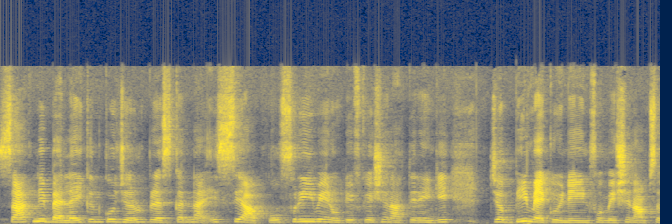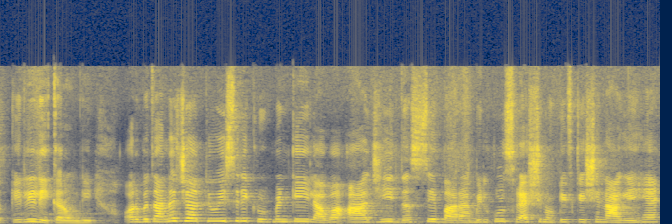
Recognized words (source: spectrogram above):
साथ में बेल आइकन को ज़रूर प्रेस करना, इससे आपको फ्री में नोटिफिकेशन आते रहेंगे जब भी मैं कोई नई इन्फॉर्मेशन आप सबके लिए लेकर आऊँगी। और बताना चाहती हूँ, इस रिक्रूटमेंट के अलावा आज ही 10 से 12 बिल्कुल फ्रेश नोटिफिकेशन आ गए हैं,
